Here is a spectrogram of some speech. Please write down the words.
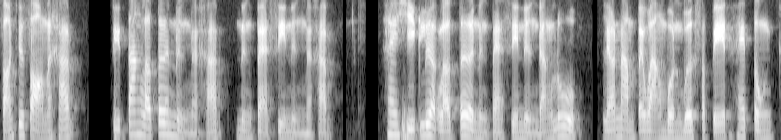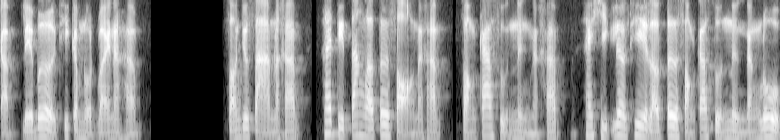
2.2 นะครับ ติดตั้งเราเตอร์1นะครับ1841นะครับ ให้คลิกเลือกเราเตอร์1841 ดังรูป แล้วนำไปวางบน Workspace ให้ตรงกับเลเบอร์ที่กำหนดไว้นะครับ 2.3 นะครับ ให้ติดตั้งเราเตอร์ 2 นะครับ 2901 นะครับ ให้คลิกเลือกที่เราเตอร์ 2901 ดังรูป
